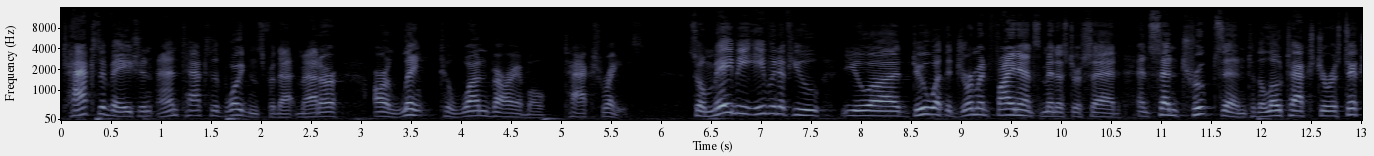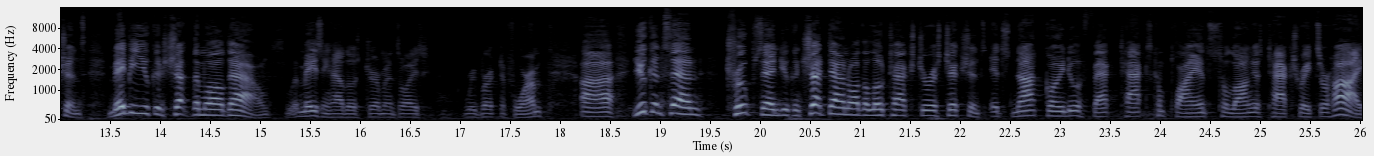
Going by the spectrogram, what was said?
tax evasion and tax avoidance, for that matter, are linked to one variable tax rates. So maybe even if you, you uh, do what the German finance minister said and send troops in to the low tax jurisdictions, maybe you can shut them all down. It's amazing how those Germans always revert to form. Uh, you can send troops in, you can shut down all the low tax jurisdictions. It's not going to affect tax compliance so long as tax rates are high,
